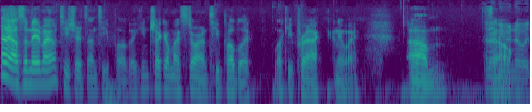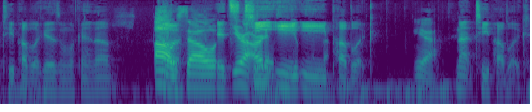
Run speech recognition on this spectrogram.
and I also made my own T-shirts on TeePublic. You can check out my store on TeePublic, Lucky Prack. Anyway, um, I don't so- even know what T Public is. I'm looking it up. Oh, Oh, so It's you're T. E E Public, Yeah, not T Public,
